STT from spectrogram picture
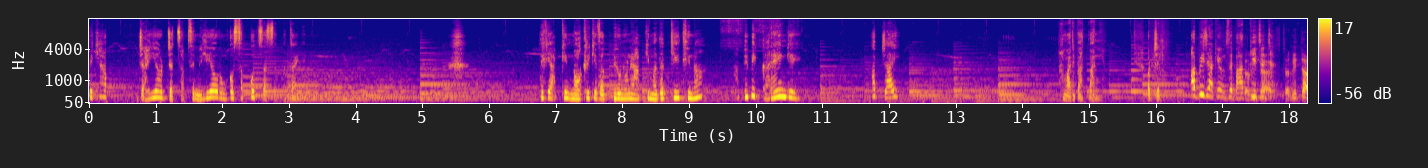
देखिए आप जाइए और जज साहब से मिलिए और उनको सब कुछ सच सच बताइए। देखिए आपकी नौकरी के वक्त भी उन्होंने आपकी मदद की थी ना? अभी भी करेंगे। आप जाइए। हमारी बात मानिए। और चलिए अभी जाके उनसे बात कीजिए। सविता,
